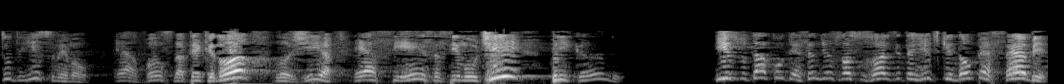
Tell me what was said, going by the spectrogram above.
Tudo isso, meu irmão, é avanço da tecnologia, é a ciência se multiplicando. Isso está acontecendo diante dos nossos olhos e tem gente que não percebe.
